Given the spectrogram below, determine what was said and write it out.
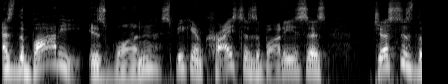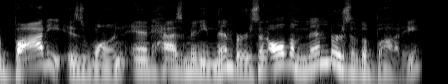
as the body is one, speaking of Christ as a body, he says, just as the body is one and has many members, and all the members of the body,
